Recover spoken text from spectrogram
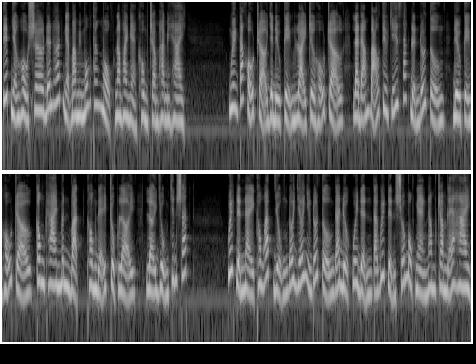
Tiếp nhận hồ sơ đến hết ngày 31 tháng 1 năm 2022. Nguyên tắc hỗ trợ và điều kiện loại trừ hỗ trợ là đảm bảo tiêu chí xác định đối tượng, điều kiện hỗ trợ công khai minh bạch, không để trục lợi, lợi dụng chính sách. Quyết định này không áp dụng đối với những đối tượng đã được quy định tại quyết định số 1502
